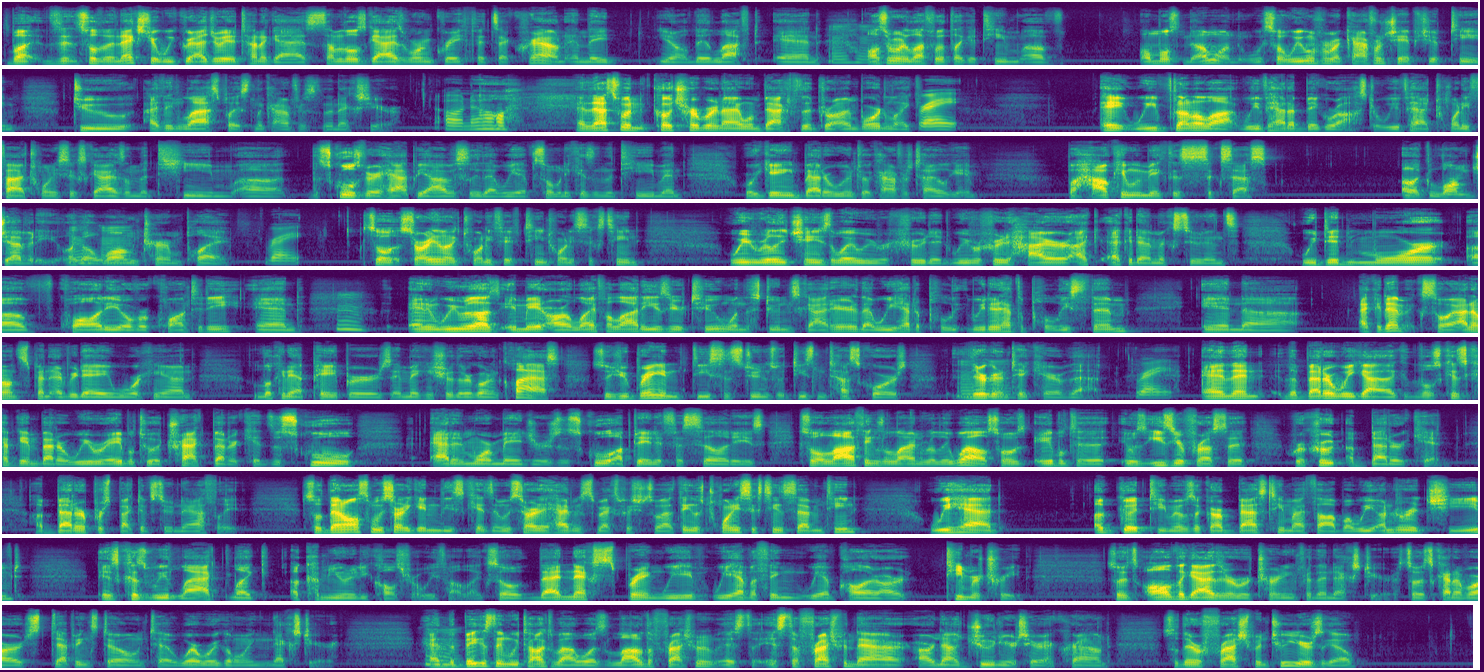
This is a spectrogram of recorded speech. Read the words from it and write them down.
But th- so the next year we graduated a ton of guys. Some of those guys weren't great fits at Crown and they, you know, they left. And Mm-hmm. also we were left with like a team of almost no one. So we went from a conference championship team to I think last place in the conference the next year. Oh no. And that's when Coach Herbert and I went back to the drawing board and like, Right. hey, we've done a lot. We've had a big roster. We've had 25, 26 guys on the team. Uh, the school's very happy, obviously, that we have so many kids on the team, and we're getting better. We went to a conference title game. But how can we make this success like longevity, like a long term play? Right. So starting like 2015, 2016, we really changed the way we recruited. We recruited higher ac- academic students. We did more of quality over quantity, and and we realized it made our life a lot easier too when the students got here. That we had to poli- we didn't have to police them in uh, academics. So I don't spend every day working on looking at papers and making sure they're going to class. So if you bring in decent students with decent test scores, they're going to take care of that. Right. And then the better we got, like those kids kept getting better. We were able to attract better kids. The school added more majors. The school updated facilities. So a lot of things aligned really well. So it was able to. It was easier for us to recruit a better kid, a better prospective student athlete. So then also we started getting these kids and we started having some expectations. So I think it was 2016, 17. We had a good team. It was like our best team, I thought, but we underachieved is because we lacked like a community culture. We felt like so that next spring we we have a thing we have called our team retreat. So it's all the guys that are returning for the next year. So it's kind of our stepping stone to where we're going next year. And the uh-huh. biggest thing we talked about was a lot of the freshmen. It's the, it's the freshmen that are, are now juniors here at Crown. So they were freshmen two years ago,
